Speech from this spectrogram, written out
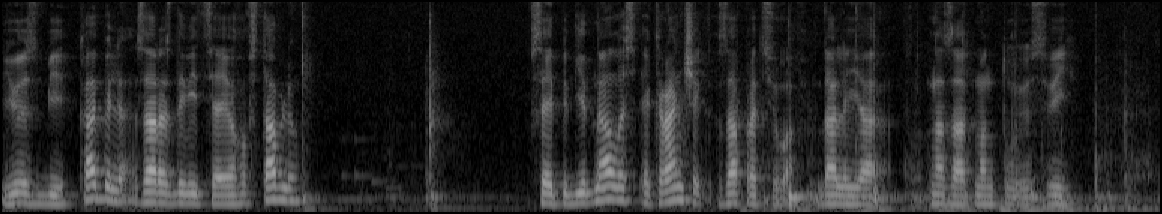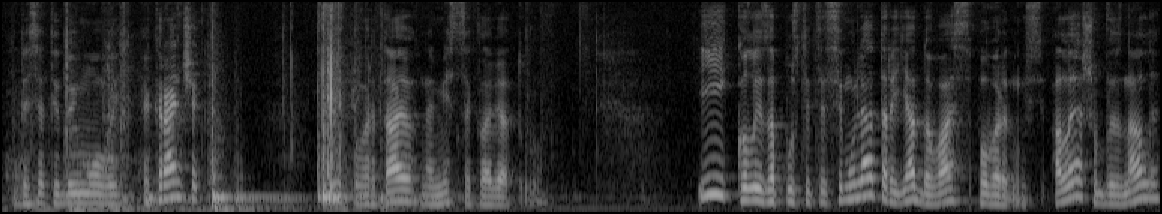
USB кабеля. Зараз дивіться, я його вставлю. Все під'єдналось, екранчик запрацював. Далі я назад монтую свій 10-дюймовий екранчик і повертаю на місце клавіатуру. І коли запуститься симулятор, я до вас повернусь. Але щоб ви знали,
